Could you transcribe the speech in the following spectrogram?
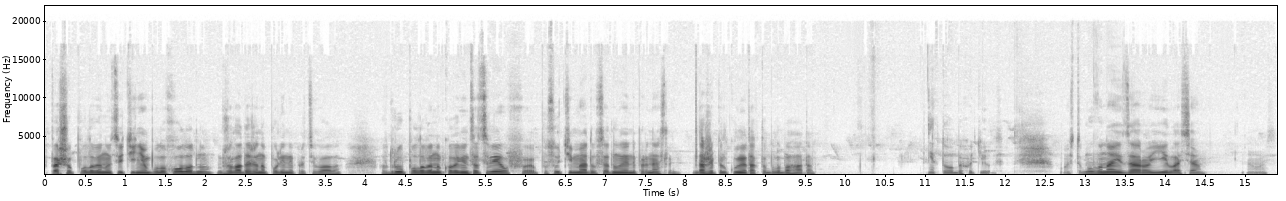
В першу половину цвітіння було холодно, бджола навіть на полі не працювала. А в другу половину, коли він зацвів, е, по суті, меду все одно не принесли. Навіть пілку не так то було багато, як того би хотілося. Ось тому вона і зароїлася. Ось.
